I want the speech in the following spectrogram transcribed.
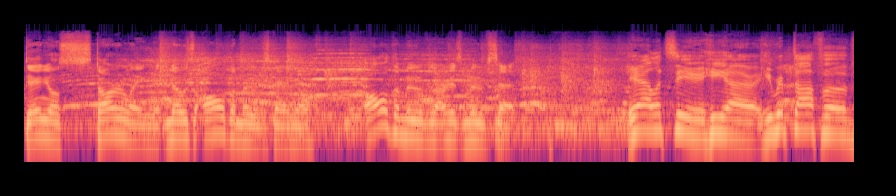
Daniel Starling knows all the moves, Daniel. All the moves are his move set. Yeah, let's see. He uh, he ripped off of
